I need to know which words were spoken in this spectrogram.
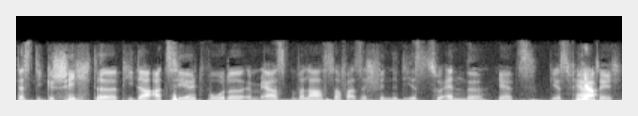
dass die Geschichte, die da erzählt wurde im ersten The Last of Us, ich finde, die ist zu Ende jetzt. Die ist Ja. fertig.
